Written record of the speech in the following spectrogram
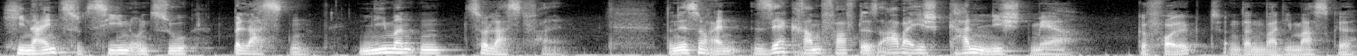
hineinzuziehen und zu belasten. niemanden zur Last fallen. Dann ist noch ein sehr krampfhaftes, aber ich kann nicht mehr gefolgt und dann war die Maske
